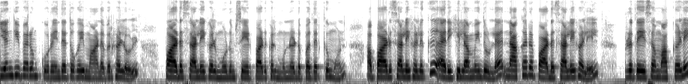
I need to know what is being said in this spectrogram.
இயங்கி வரும் குறைந்த தொகை மாணவர்களுள் பாடசாலைகள் மூடும் செயற்பாடுகள் முன்னெடுப்பதற்கு முன் அப்பாடசாலைகளுக்கு அருகில் அமைந்துள்ள நகர பாடசாலைகளில் பிரதேச மக்களே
